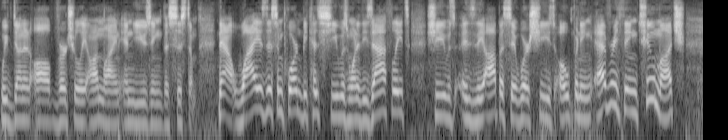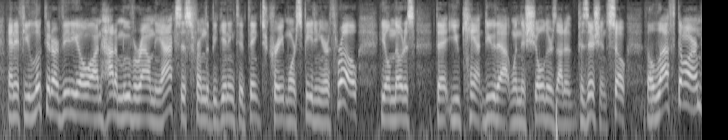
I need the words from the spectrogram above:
We've done it all virtually online and using the system. Now, why is this important? Because she was one of these athletes. She was is the opposite, where she's opening everything too much. And if you looked at our video on how to move around the axis from the beginning to think to create more speed in your throw, you'll notice that you can't do that when the shoulders out of position. So the left arm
